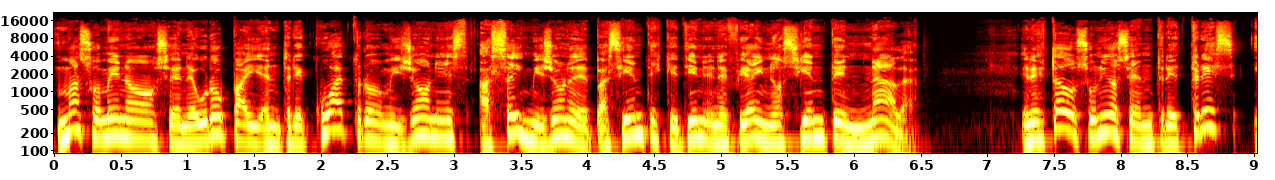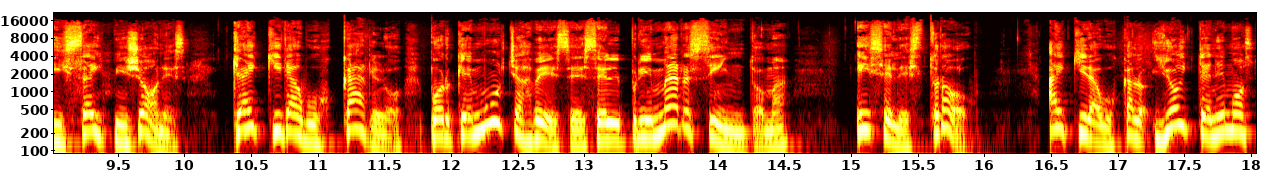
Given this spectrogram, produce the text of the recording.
Más o menos en Europa hay entre 4 millones a 6 millones de pacientes que tienen FA y no sienten nada. En Estados Unidos entre 3 y 6 millones, que hay que ir a buscarlo, porque muchas veces el primer síntoma es el stroke. Hay que ir a buscarlo. Y hoy tenemos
